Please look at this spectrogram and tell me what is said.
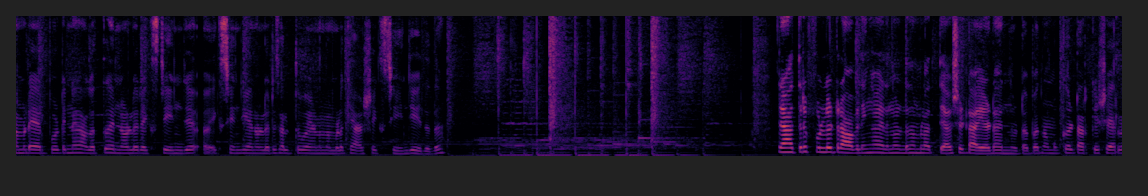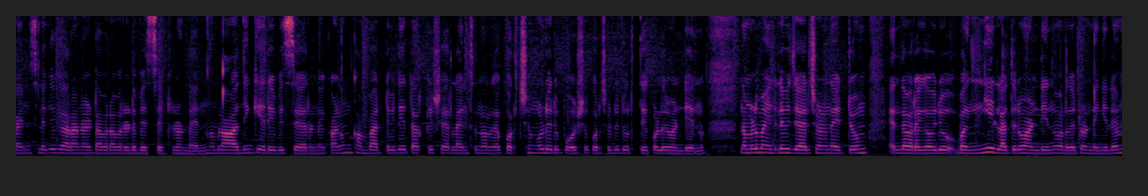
നമ്മുടെ എയർപോർട്ടിന്റെ അകത്ത് തന്നെയുള്ളൊരു എക്സ്ചേഞ്ച് എക്സ്ചേഞ്ച് ചെയ്യാനുള്ളൊരു സ്ഥലത്ത് പോയാണ് നമ്മൾ ക്യാഷ് എക്സ്ചേഞ്ച് ചെയ്തത്. രാത്രി ഫുള്ള് ട്രാവലിംഗ് ആയിരുന്നുകൊണ്ട് നമ്മൾ അത്യാവശ്യം ടയേർഡായിരുന്നു കേട്ടോ അപ്പോൾ നമുക്ക് ടർക്കിഷ് എയർലൈൻസിലേക്ക് കയറാനായിട്ട് അവർ അവരുടെ ബസ് ഇട്ടിട്ടുണ്ടായിരുന്നു. നമ്മൾ ആദ്യം കയറിയ ബസ് എയറിനേക്കാളും കമ്പാരിറ്റീവ്ലി ടർക്കിഷ് എയർലൈൻസ് എന്ന് പറഞ്ഞാൽ കുറച്ചും കൂടി ഒരു പോഷ് കുറച്ചുകൂടി ഒരു വൃത്തിയൊക്കെയുള്ളൊരു വണ്ടിയായിരുന്നു. നമ്മൾ മൈൻഡിൽ വിചാരിച്ചുകൊണ്ടിരുന്ന ഏറ്റവും എന്താ പറയുക ഒരു ഭംഗിയില്ലാത്തൊരു വണ്ടി എന്ന് പറഞ്ഞിട്ടുണ്ടെങ്കിലും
